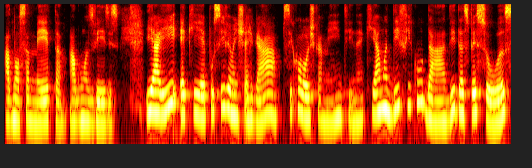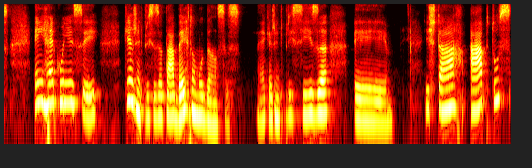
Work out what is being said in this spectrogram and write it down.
a nossa meta algumas vezes. E aí é que é possível enxergar psicologicamente, né, que há uma dificuldade das pessoas em reconhecer que a gente precisa estar aberto a mudanças, né, que a gente precisa é, estar aptos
